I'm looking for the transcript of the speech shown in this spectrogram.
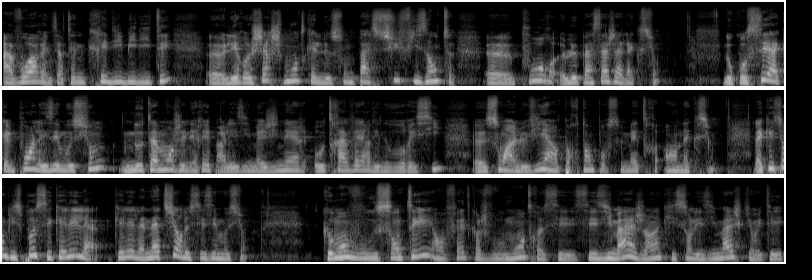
avoir une certaine crédibilité, les recherches montrent qu'elles ne sont pas suffisantes pour le passage à l'action. Donc on sait à quel point les émotions, notamment générées par les imaginaires au travers des nouveaux récits, euh, sont un levier important pour se mettre en action. La question qui se pose, c'est quelle est la, nature de ces émotions? Comment vous sentez en fait quand je vous montre ces, images, hein, qui sont les images qui ont été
